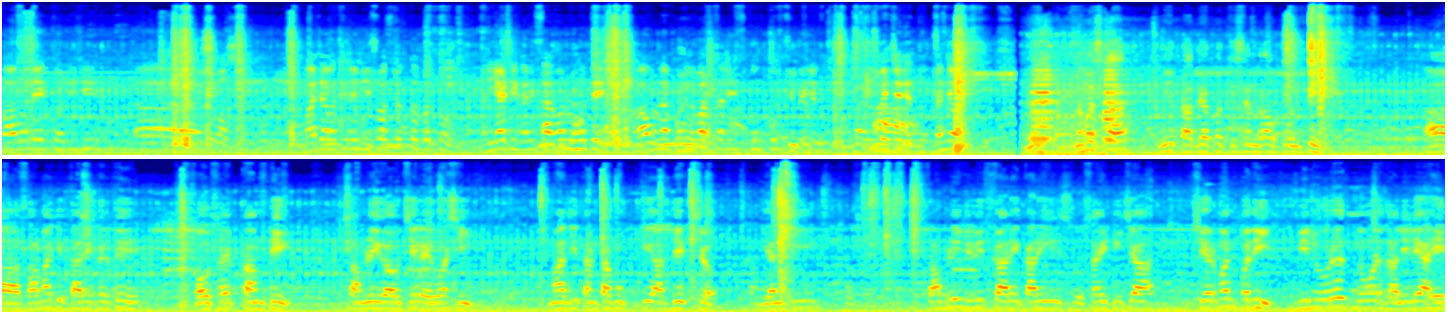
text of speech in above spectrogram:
भावाने एक छोटीशी विश्वास माझ्या वतीने विश्वास व्यक्त करतो आणि या ठिकाणी सर्वांमध्ये भाऊंना पुढील वाटचाली खूप खूप शुभेच्छा देतो. शुभेच्छा देतो. धन्यवाद. नमस्कार मी प्राध्यापक किसनराव कोलते सामाजिक कार्यकर्ते भाऊसाहेब कामठे चांबळी गावचे रहिवासी. माजी तंटामुक्ती अध्यक्ष यांची सांबळी विविध कार्यकारी सोसायटीच्या चेअरमनपदी बिनविरोध निवड झालेली आहे.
